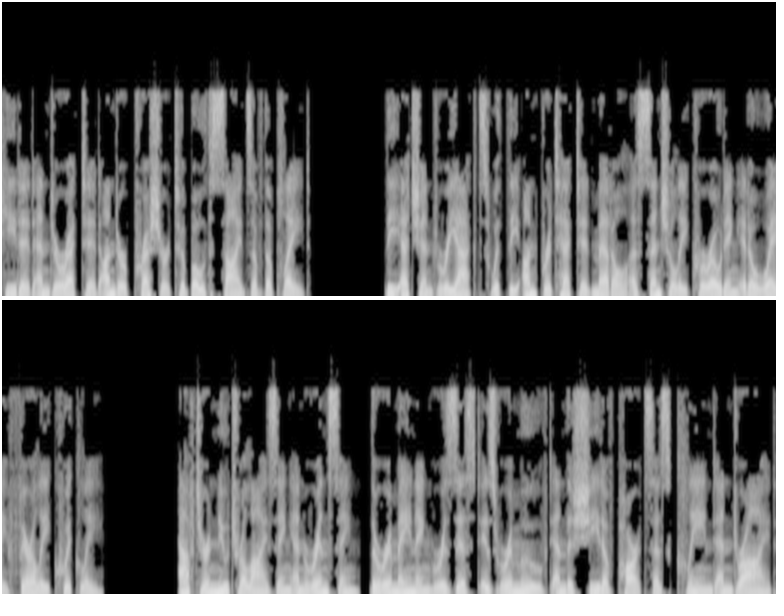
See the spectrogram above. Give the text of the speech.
heated and directed under pressure to both sides of the plate. The etchant reacts with the unprotected metal essentially corroding it away fairly quickly. After neutralizing and rinsing, the remaining resist is removed and the sheet of parts is cleaned and dried.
